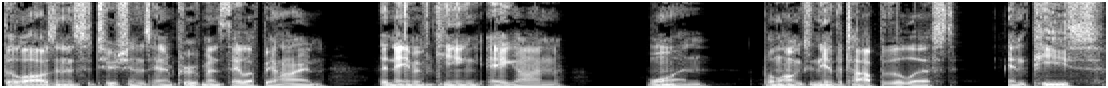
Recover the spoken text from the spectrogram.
the laws and institutions and improvements they left behind, the name of King Aegon I belongs near the top of the list, in peace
